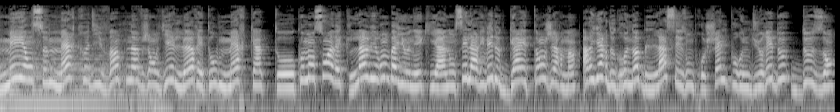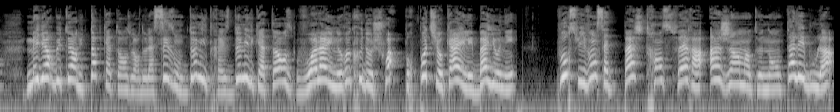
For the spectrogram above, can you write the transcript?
Mais en ce mercredi 29 janvier, l'heure est au mercato. Commençons avec l'aviron bayonnais qui a annoncé l'arrivée de Gaëtan Germain, arrière de Grenoble la saison prochaine pour une durée de deux ans. Meilleur buteur du top 14 lors de la saison 2013-2014, voilà une recrue de choix pour Potioka et les Bayonnais. Poursuivons cette page transfert à Agen maintenant. Taleboula,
